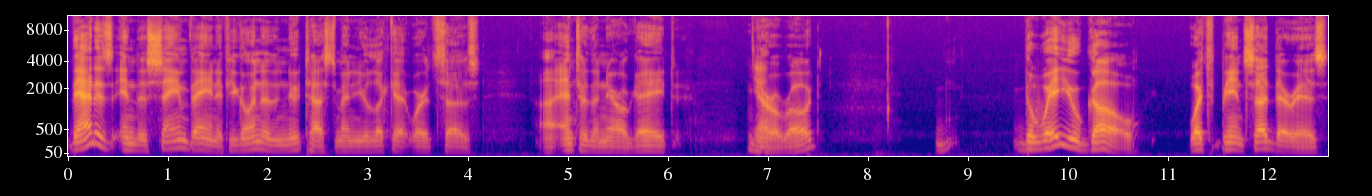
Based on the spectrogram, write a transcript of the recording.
That is in the same vein. If you go into the New Testament and you look at where it says, uh, "Enter the narrow gate, Yeah. narrow road," the way you go, what's being said there is,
